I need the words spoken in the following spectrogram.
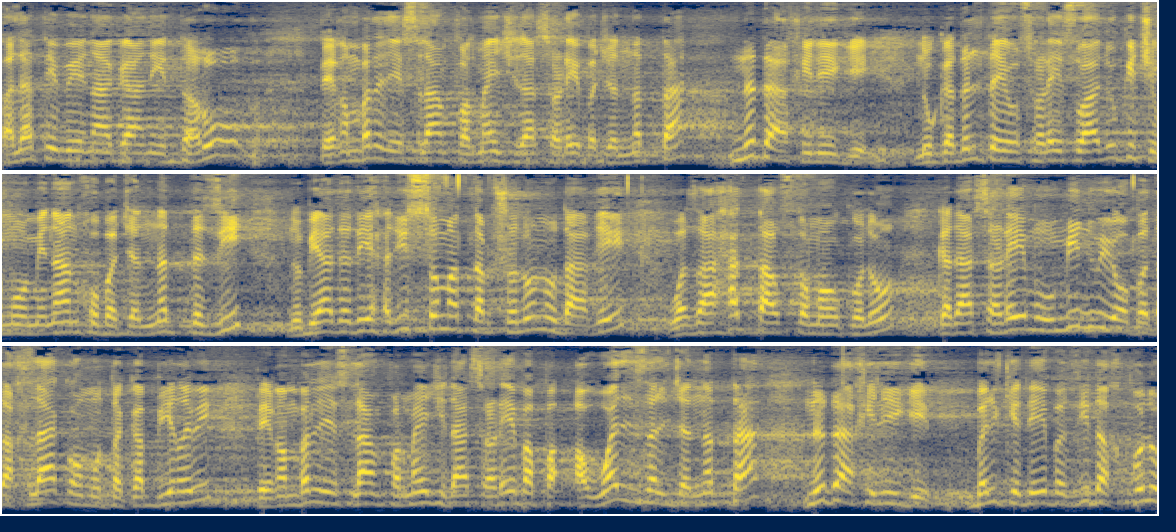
غلطې ویناګانې دروغ پیغمبر علی اسلام فرمایي چې دا سړی به جنت ته نه داخليږي نو کدل ته یو سړی سوالو کې چې مؤمنان خو به جنت ته ځي نو بیا د دې حدیث څه مطلب شلو نو داغي وضاحت تاسو ته مو کولو کدا سړی مؤمن وي او بد اخلاق او متکبر وي پیغمبر علی اسلام فرمایي چې دا سړی به په اول ځل جنت ته نه داخليږي بلکې دی به زی د خپل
